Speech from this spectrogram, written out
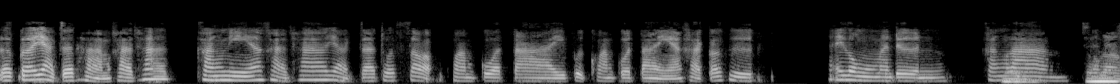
แล้วก็อยากจะถามค่ะ ถ้า ครั้งนี้ค่ะ ถ้าอยากจะทดสอบความกลัวตาย ฝึกความกลัวตายเงี้ยค่ะ ก็คือให้ลงมาเดินข้างล่างข้างล่าง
